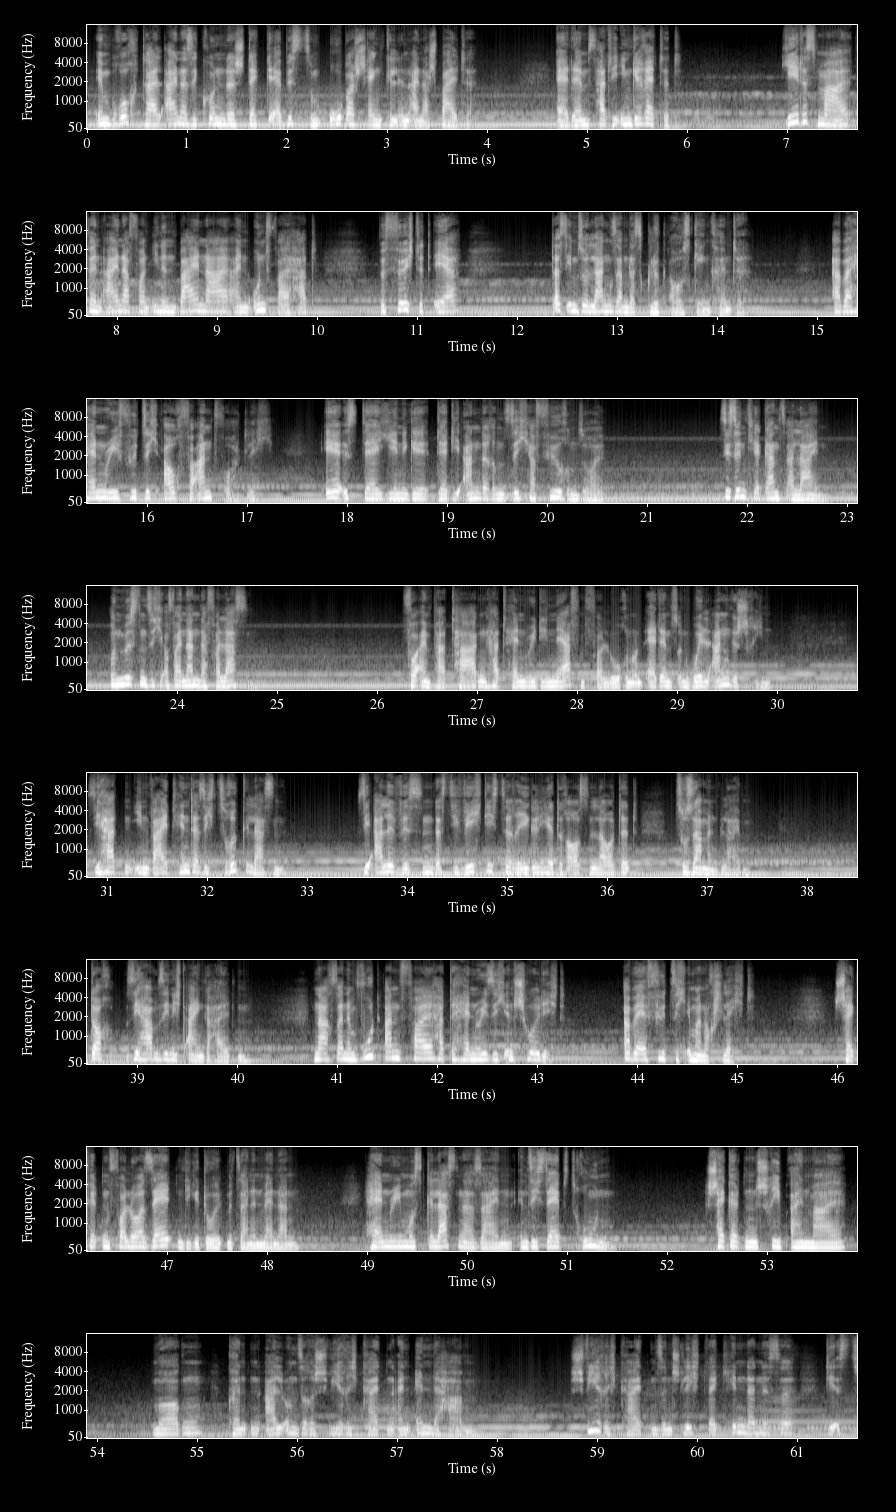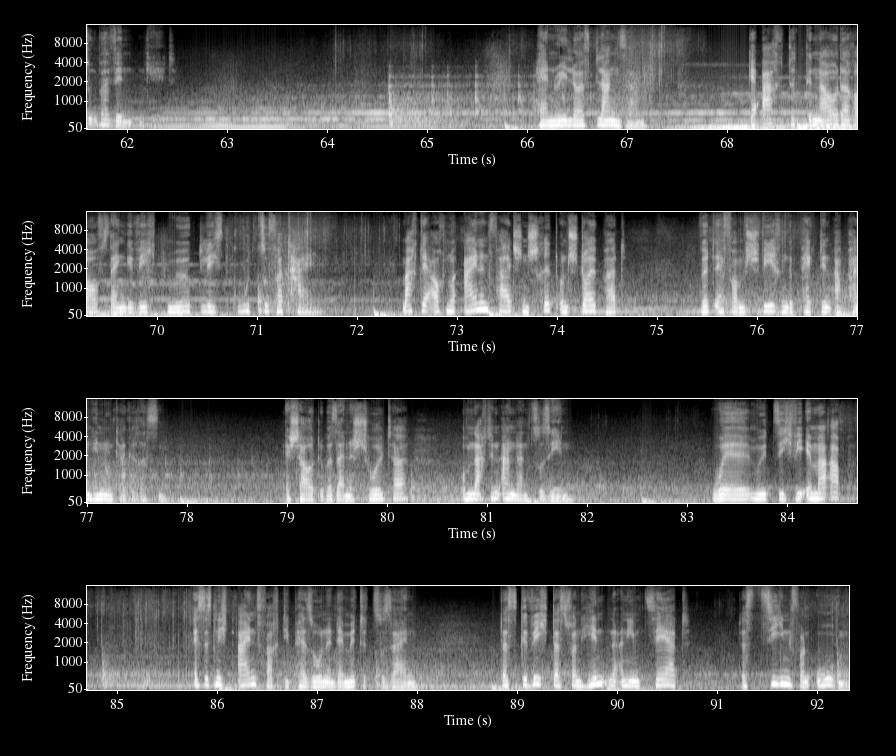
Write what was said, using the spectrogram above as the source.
Im Bruchteil einer Sekunde steckte er bis zum Oberschenkel in einer Spalte. Adams hatte ihn gerettet. Jedes Mal, wenn einer von ihnen beinahe einen Unfall hat, befürchtet er, dass ihm so langsam das Glück ausgehen könnte. Aber Henry fühlt sich auch verantwortlich. Er ist derjenige, der die anderen sicher führen soll. Sie sind hier ganz allein und müssen sich aufeinander verlassen. Vor ein paar Tagen hat Henry die Nerven verloren und Adams und Will angeschrien. Sie hatten ihn weit hinter sich zurückgelassen. Sie alle wissen, dass die wichtigste Regel hier draußen lautet, zusammenbleiben. Doch sie haben sie nicht eingehalten. Nach seinem Wutanfall hatte Henry sich entschuldigt. Aber er fühlt sich immer noch schlecht. Shackleton verlor selten die Geduld mit seinen Männern. Henry muss gelassener sein, in sich selbst ruhen. Shackleton schrieb einmal, Morgen könnten all unsere Schwierigkeiten ein Ende haben. Schwierigkeiten sind schlichtweg Hindernisse, die es zu überwinden gilt. Henry läuft langsam. Er achtet genau darauf, sein Gewicht möglichst gut zu verteilen. Macht er auch nur einen falschen Schritt und stolpert, wird er vom schweren Gepäck den Abhang hinuntergerissen. Er schaut über seine Schulter, um nach den anderen zu sehen. Will müht sich wie immer ab. Es ist nicht einfach, die Person in der Mitte zu sein. Das Gewicht, das von hinten an ihm zehrt, das Ziehen von oben.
